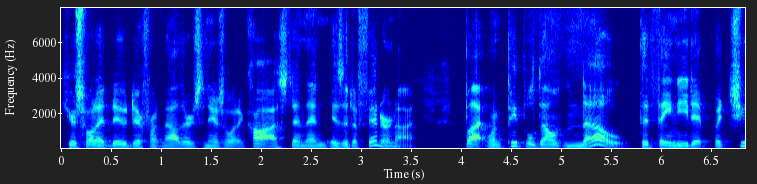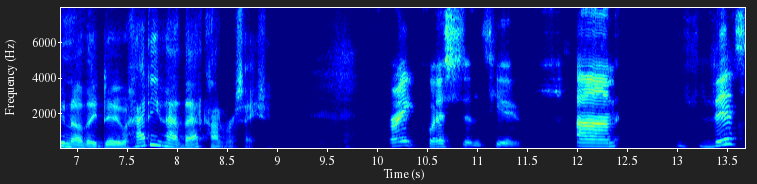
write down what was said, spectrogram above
here's what I do different than others, and here's what it costs, and then is it a fit or not? But when people don't know that they need it, but you know they do, how do you have that conversation? Great questions, Hugh. Um, this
